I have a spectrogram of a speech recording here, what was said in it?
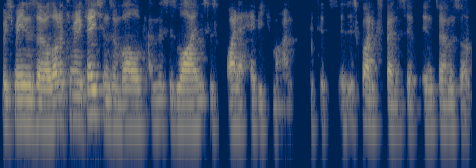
which means there are a lot of communications involved, and this is why this is quite a heavy command. It, it's, it is quite expensive in terms of,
